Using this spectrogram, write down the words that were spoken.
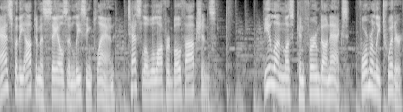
As for the Optimus sales and leasing plan, Tesla will offer both options. Elon Musk confirmed on X, formerly Twitter,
